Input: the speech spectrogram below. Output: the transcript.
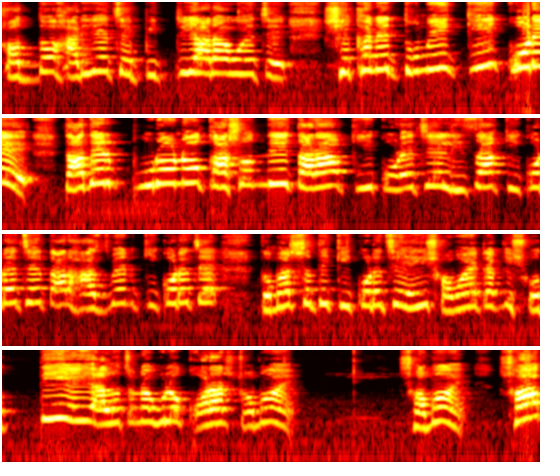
সদ্য হারিয়েছে, পিতৃহারা হয়েছে। সেখানে তুমি কি করে তাদের পুরনো কাসন্দি, তারা কি করেছে, লিসা কি করেছে, তার হাজবেন্ড কি করেছে, তোমার সাথে কি করেছে, এই সময়টা কি সত্যি এই আলোচনাগুলো করার সময়? সময়? সব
